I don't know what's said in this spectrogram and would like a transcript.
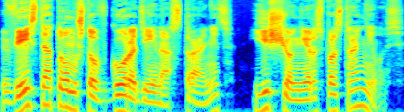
весть о том, что в городе иностранец, еще не распространилась,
